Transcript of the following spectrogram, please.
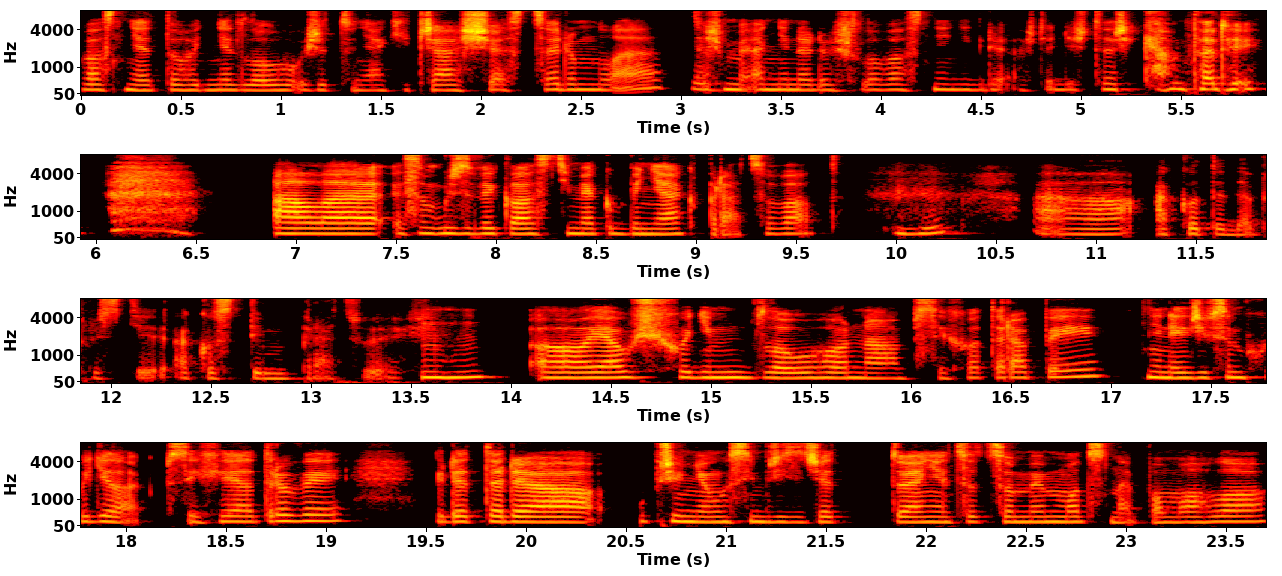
vlastně je to hodně dlouho, už je to nějaký třeba 6-7 let, což mi ani nedošlo vlastně nikdy, až teď, když to říkám tady. Ale já jsem už zvykla s tím jakoby nějak pracovat. Mm-hmm. A ako teda prostě, ako s tím pracuješ? Mm-hmm. O, já už chodím dlouho na psychoterapii. Nejdřív jsem chodila k psychiatrovi, kde teda upřímně musím říct, že to je něco, co mi moc nepomohlo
